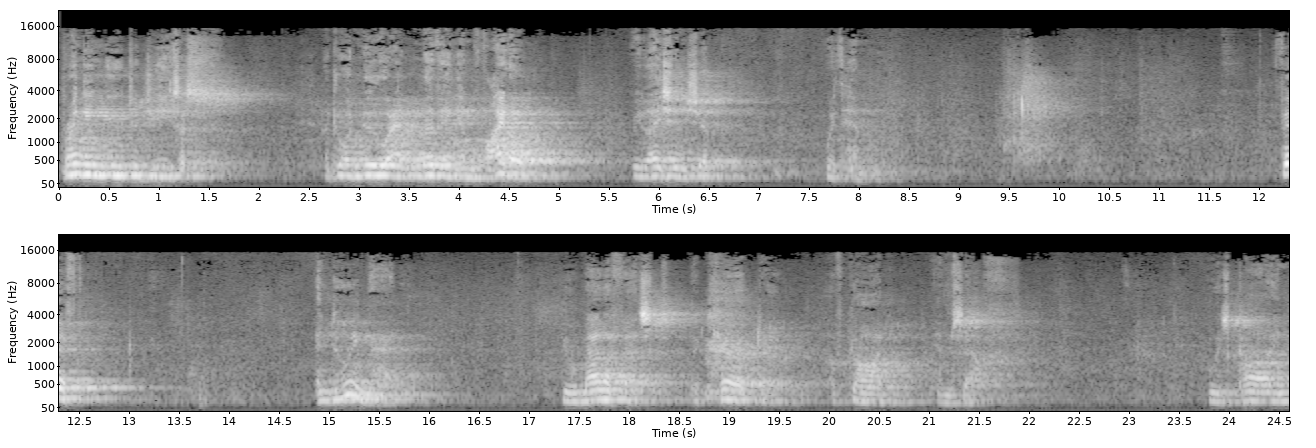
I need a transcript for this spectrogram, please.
bringing you to Jesus, and to a new and living and vital relationship with Him. Fifth, in doing that, you manifest the character of God Himself, who is kind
